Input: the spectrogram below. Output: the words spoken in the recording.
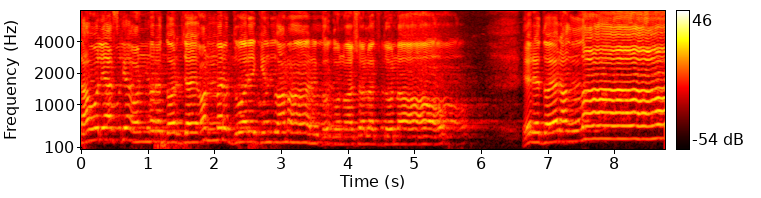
তাহলে আজকে অন্যের দরজায়, অন্যের দুয়ারে কিন্তু আমার কখনো আশা লাগতো না। এরে দয়ার আল্লাহ,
